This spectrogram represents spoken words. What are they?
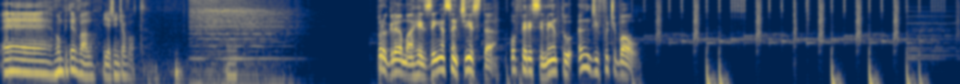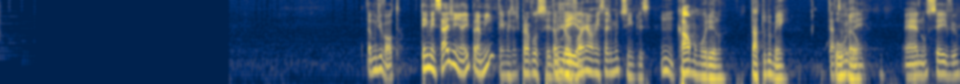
É, vamos pro intervalo e a gente já volta. Programa Resenha Santista. Oferecimento Andi Futebol. Tamo de volta. Tem mensagem aí pra mim? Tem mensagem pra você. Então do leia. Giovanni é uma mensagem muito simples. Hum. Calma, Murilo. Tá tudo bem. Tá Ou tudo não. bem. É, não sei, viu?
